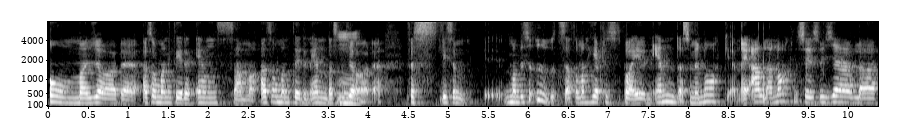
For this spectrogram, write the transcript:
Om man gör det, alltså om man inte är den ensamma, alltså om man inte är den enda som gör det. För liksom, eh, man blir så utsatt om man helt plötsligt bara är den enda som är naken. Är alla nakna så är det så jävla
